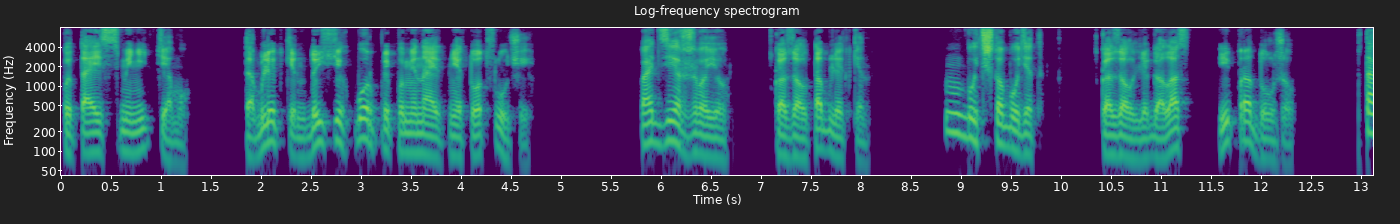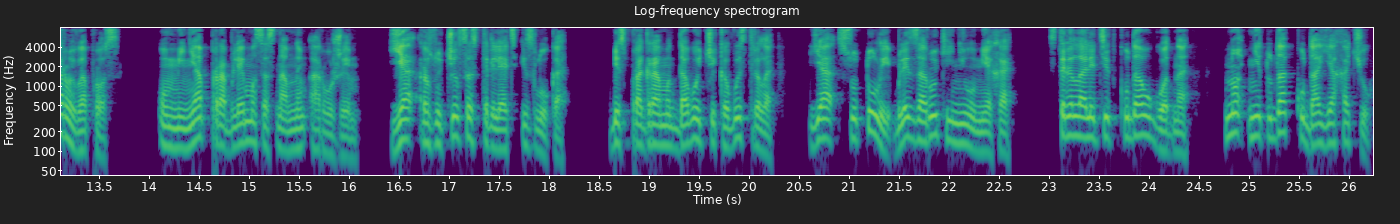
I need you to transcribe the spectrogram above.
пытаясь сменить тему. Таблеткин до сих пор припоминает мне тот случай. «Поддерживаю», – сказал Таблеткин. «Будь что будет», – сказал Леголас и продолжил. «Второй вопрос. У меня проблема с основным оружием. Я разучился стрелять из лука. Без программы доводчика выстрела я сутулый, близорукий неумеха. Стрела летит куда угодно, но не туда, куда я хочу.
